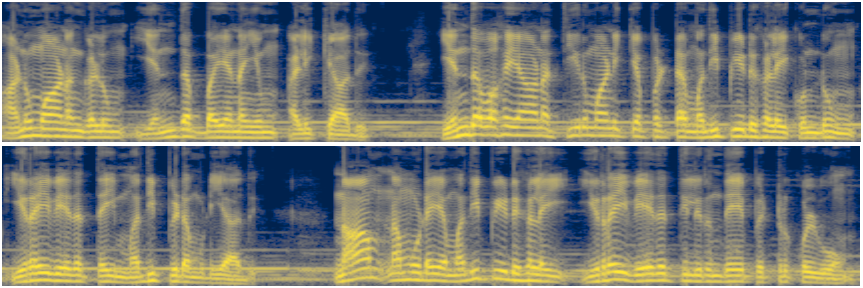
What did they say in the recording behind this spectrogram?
அனுமானங்களும் எந்த பயனையும் அளிக்காது. எந்த வகையான தீர்மானிக்கப்பட்ட மதிப்பீடுகளை கொண்டும் இறைவேதத்தை மதிப்பிட முடியாது. நாம் நம்முடைய மதிப்பீடுகளை இறை வேதத்திலிருந்தே பெற்றுக்கொள்வோம்.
